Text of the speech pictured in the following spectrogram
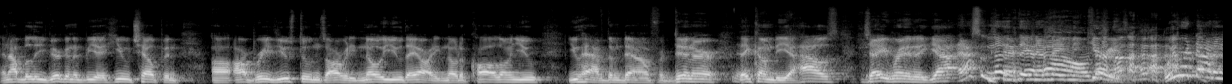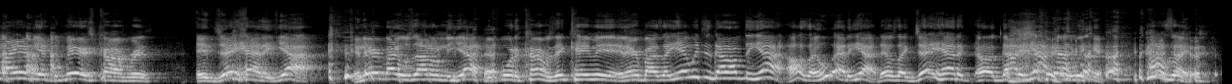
And I believe you're going to be a huge help. And uh, our Breathe U students already know you. They already know to call on you. You have them down for dinner. They come to your house. Jay rented a yacht. That's another thing that made Oh, me curious. We were down in Miami at the marriage conference, and Jay had a yacht, and everybody was out on the yacht before the conference. They came in, and everybody's like, "Yeah, we just got off the yacht." I was like, "Who had a yacht?" They was like, "Jay had a uh, got a yacht for the weekend." I was like,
